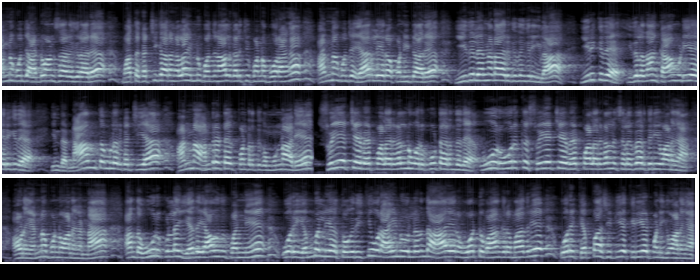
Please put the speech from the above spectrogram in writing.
அண்ணன் கொஞ்சம் அட்வான்ஸாக இருக்கிறாரு. மற்ற கட்சிக்காரங்கெல்லாம் இன்னும் கொஞ்ச நாள் கழிச்சு பண்ண போகிறாங்க அண்ணன் கொஞ்சம் ஏர்லியராக பண்ணிட்டாரு இதில் என்னடா இருக்குதுங்கிறீங்களா? இருக்குது. இதில் தான் காமெடியே இருக்குது. இந்த நாம் தமிழர் கட்சியை அண்ணா அண்டர்டேக் பண்ணுறதுக்கு முன்னாடி சுயேட்சை வேட்பாளர்கள்னு ஒரு கூட்டம் இருந்தது. ஊர் ஊருக்கு சுயேட்சை வேட்பாளர்கள்னு சில பேர் தெரியவானுங்க. அவனுங்க என்ன பண்ணுவானுங்கன்னா அந்த ஊருக்குள்ளே எதையாவது பண்ணி ஒரு எம்எல்ஏ தொகுதிக்கு ஒரு ஐநூறுலேருந்து ஆயிரம் ஓட்டு வாங்குற மாதிரி ஒரு கெப்பாசிட்டியை கிரியேட் பண்ணிக்குவானுங்க.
